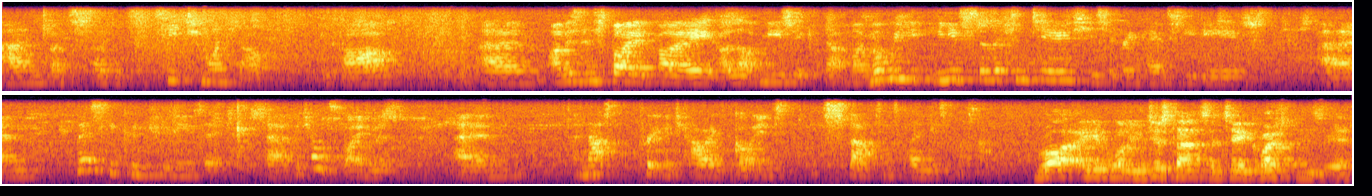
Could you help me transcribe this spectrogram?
and I decided to teach myself guitar. Um, I was inspired by a lot of music that my mum used to listen to. She used to bring home CDs, um, mostly country music, uh, which I was fine with. Um, and that's pretty much how I got into starting to play music myself. Right. Well, you just answered two questions here:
